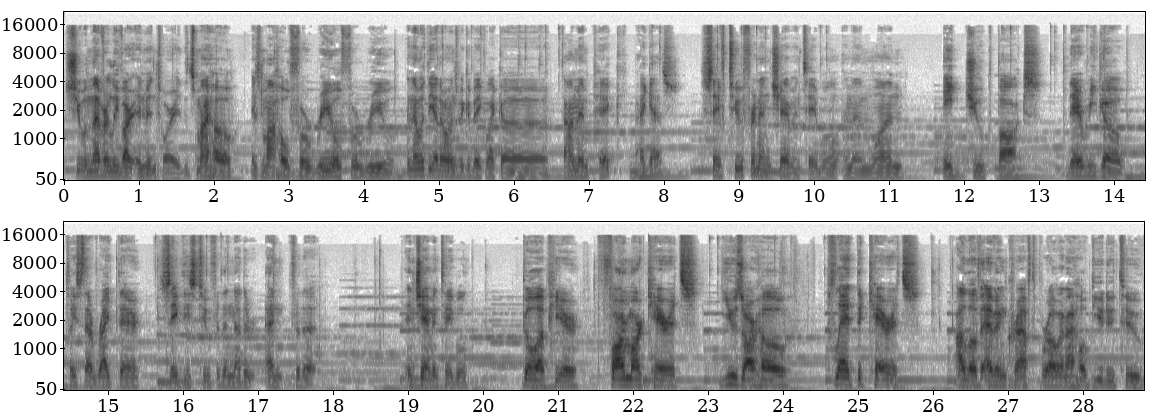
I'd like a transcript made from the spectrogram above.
She will never leave our inventory. It's my hoe. It's my hoe for real, for real. And then with the other ones, we could make like a diamond pick, I guess. Save two for an enchantment table, and then one, a jukebox. There we go. Place that right there. Save these two for the nether, and for the enchantment table. Go up here, farm our carrots, use our hoe, plant the carrots. I love Evan Craft, bro, and I hope you do too.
